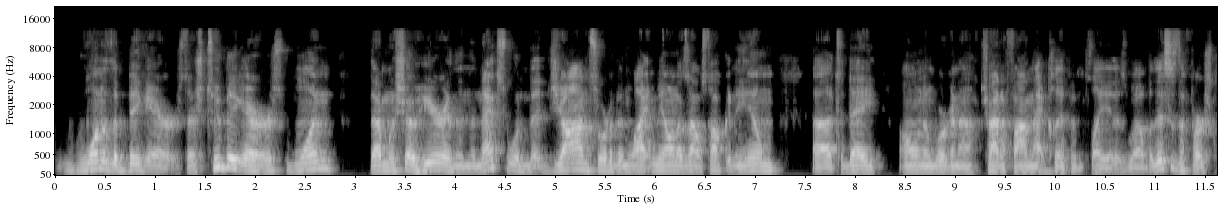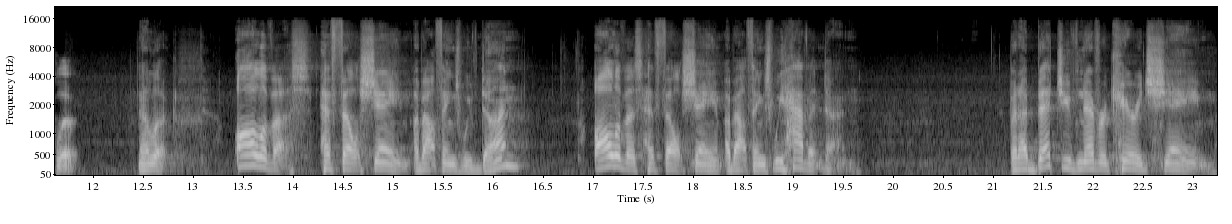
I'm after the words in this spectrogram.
one of the big errors. There's two big errors. One that I'm going to show here, and then the next one that John sort of enlightened me on as I was talking to him uh, today on, and we're going to try to find that clip and play it as well. But this is the first clip. Now, look, all of us have felt shame about things we've done. All of us have felt shame about things we haven't done. But I bet you've never carried shame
